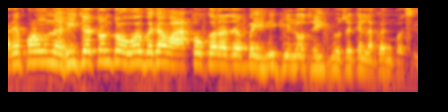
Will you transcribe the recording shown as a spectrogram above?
અરે પણ હું નહીં જતો ને તો હવે બધા વાતો કરે છે બૈરી ગેલો થઈ ગયો છે કે લગન પછી.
